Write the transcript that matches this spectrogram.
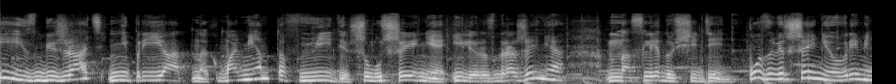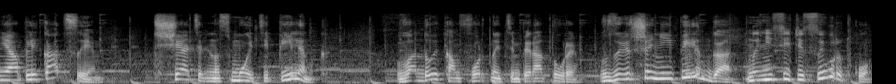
и избежать неприятных моментов в виде шелушения или раздражения на следующий день. По завершению времени аппликации тщательно смойте пилинг водой комфортной температуры. В завершении пилинга нанесите сыворотку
